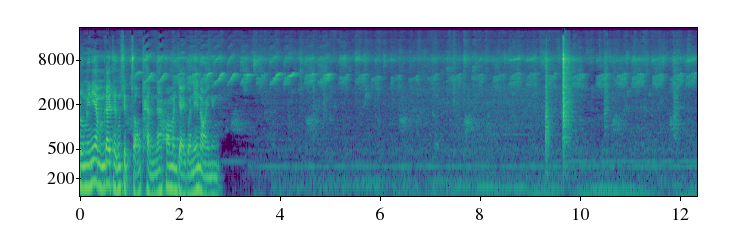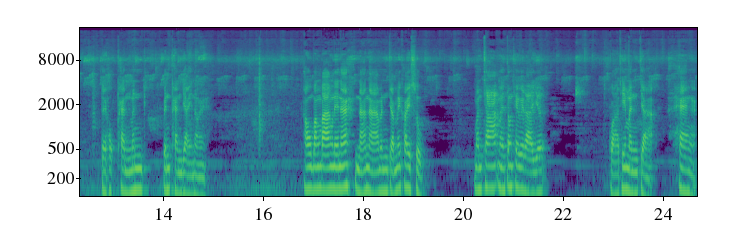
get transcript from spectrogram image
ลูมิเนียมได้ถึงสิบสองแผ่นนะ เพราะมันใหญ่กว่านี้หน่อยหนึ่ง แต่หกแผ่นมันเป็นแผ่นใหญ่หน่อย เอาบางๆเลยนะ หนาๆมันจะไม่ค่อยสุก มันช้ามันต้องใช้เวลาเยอะ กว่าที่มันจะแห้งอะ่ะ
